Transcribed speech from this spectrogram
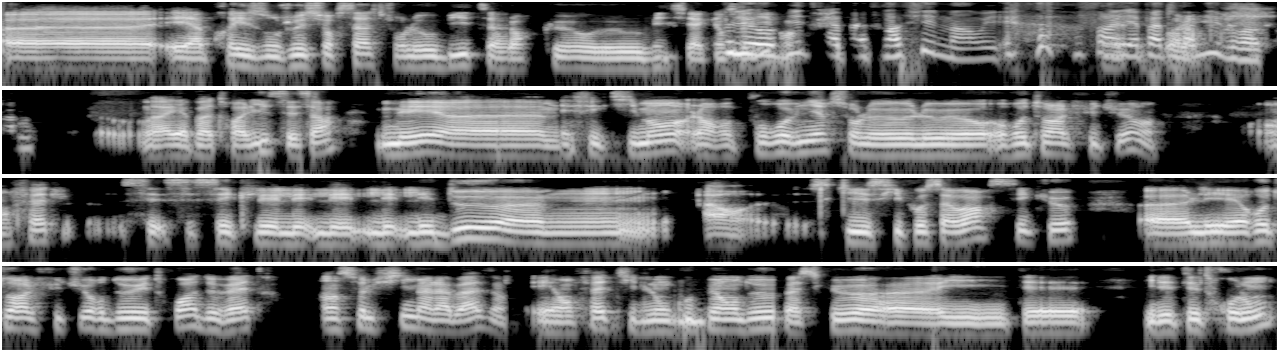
et après ils ont joué sur ça sur Le Hobbit, alors que Le Hobbit il y a qu'un seul livre. Le Hobbit il n'y a pas trois films, hein, oui. enfin il n'y a pas trois livres. Ouais, il n'y a pas trois livres, c'est ça. Mais euh, effectivement, alors pour revenir sur le, le Retour à le futur, en fait, c'est que les, les, les, les deux. Euh, alors, ce qui ce qu'il faut savoir, c'est que euh, les Retour à le futur 2 et 3 devaient être un seul film à la base, et en fait, ils l'ont coupé en deux parce que euh, il était il était trop long.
